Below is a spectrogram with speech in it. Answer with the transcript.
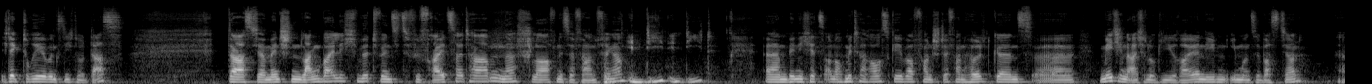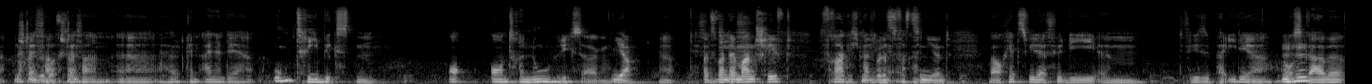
ich lektoriere übrigens nicht nur das, da es ja Menschen langweilig wird, wenn sie zu viel Freizeit haben. Ne? Schlafen ist ja für Anfänger. Indeed, indeed. Ähm, bin ich jetzt auch noch Mitherausgeber von Stefan Höltgens äh, Mädchenarchäologie-Reihe neben ihm und Sebastian. Ja, Stefan, Sebastian. Stefan äh, Höltgen, einer der umtriebigsten en- entre nous, würde ich sagen. Ja. ja Also wenn der. Mann schläft, frage ich mich, weil das ist faszinierend. War auch jetzt wieder für die ähm, für diese Mhm. Paideia-Ausgabe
